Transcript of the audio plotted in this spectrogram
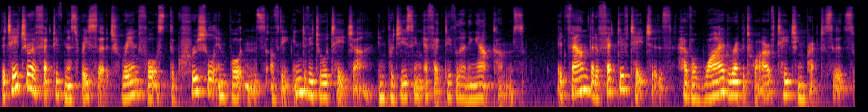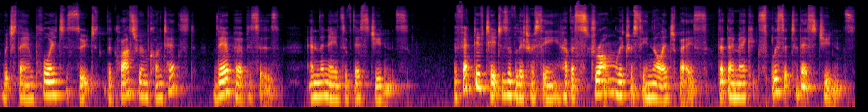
The teacher effectiveness research reinforced the crucial importance of the individual teacher in producing effective learning outcomes. It found that effective teachers have a wide repertoire of teaching practices which they employ to suit the classroom context, their purposes, and the needs of their students. Effective teachers of literacy have a strong literacy knowledge base that they make explicit to their students,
